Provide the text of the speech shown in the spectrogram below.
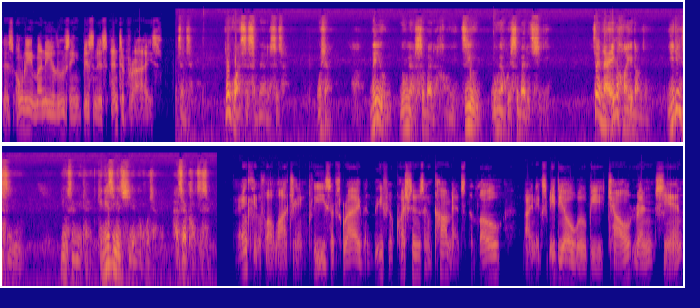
there's only money losing business enterprise. 不管是什么样的市场。Thank you for watching. Please subscribe and leave your questions and comments below. My next video will be Cao Renxian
